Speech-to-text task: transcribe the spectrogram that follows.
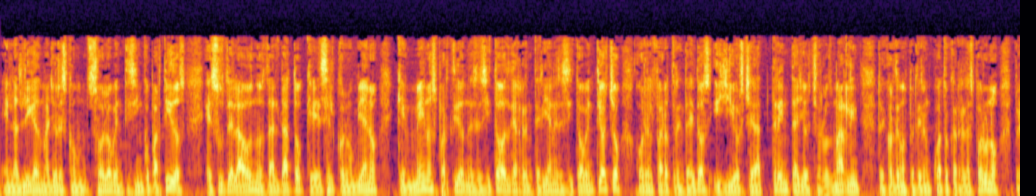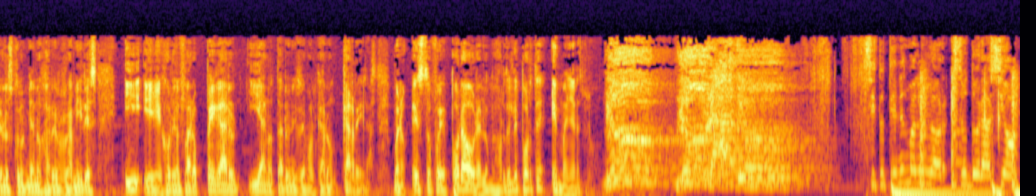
en las ligas mayores con solo 25 partidos. Jesús de la Hoz nos da el dato que es el colombiano que menos partidos necesitó. Edgar Rentería necesitó 28, Jorge Alfaro 32 y Gio Orchera 38. Los Marlins, recordemos, perdieron cuatro carreras por uno, pero los colombianos Harold Ramírez y eh, Jorge Alfaro pegaron y anotaron y remolcaron carreras. Bueno, esto fue por ahora lo mejor del deporte en Mañanas Blue. Si tú tienes mal olor y sudoración,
